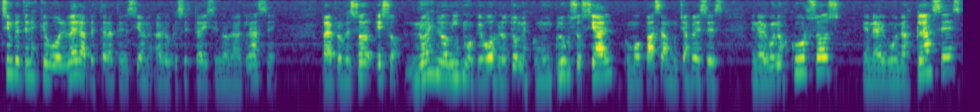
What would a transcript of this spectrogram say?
Siempre tenés que volver a prestar atención a lo que se está diciendo en la clase. Para el profesor eso no es lo mismo que vos lo tomes como un club social, como pasa muchas veces en algunos cursos, en algunas clases,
